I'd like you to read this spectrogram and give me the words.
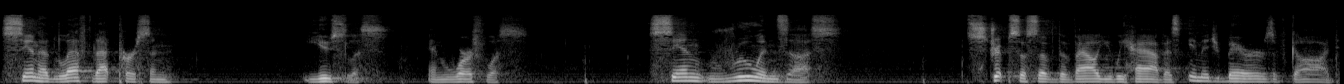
Sin had left that person useless and worthless. Sin ruins us, strips us of the value we have as image bearers of God.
